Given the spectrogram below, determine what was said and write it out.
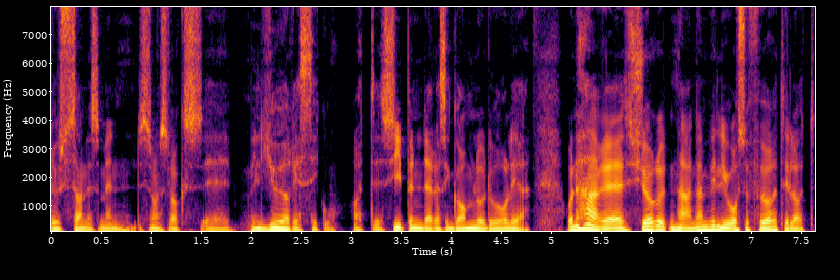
russerne som en sånn slags eh, miljørisiko. At eh, skipene deres er gamle og dårlige. Og denne eh, sjøruten her, den vil jo også føre til at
